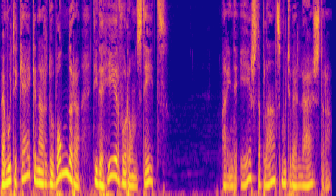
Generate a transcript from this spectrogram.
Wij moeten kijken naar de wonderen die de Heer voor ons deed. Maar in de eerste plaats moeten wij luisteren.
